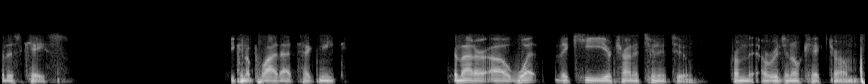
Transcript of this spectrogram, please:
For this case, you can apply that technique no matter uh, what the key you're trying to tune it to from the original kick drum.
